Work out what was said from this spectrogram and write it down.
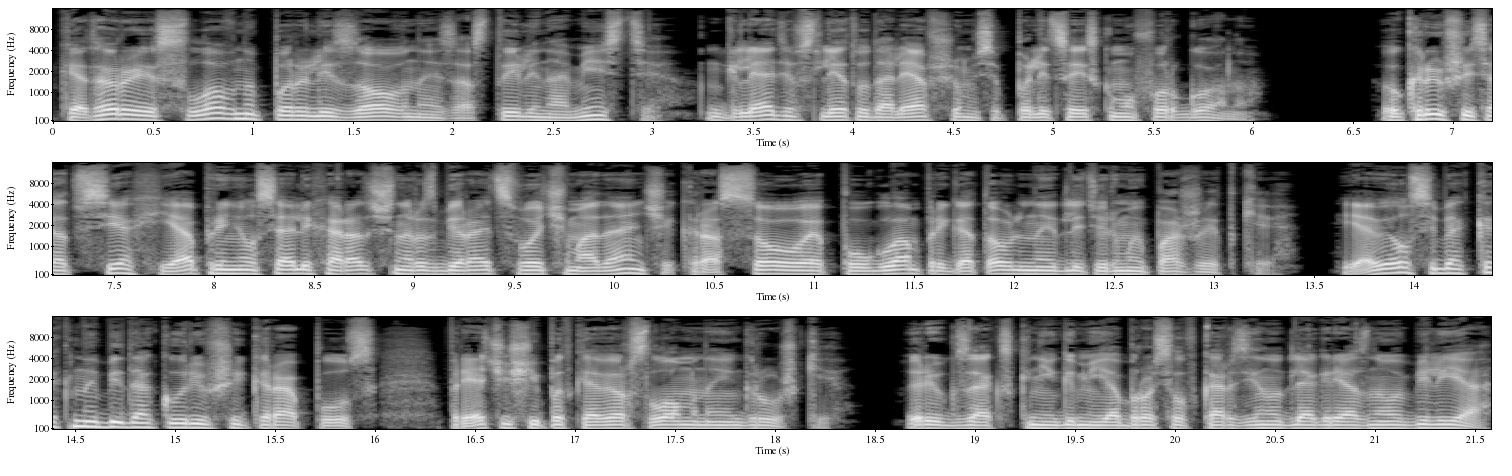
которые, словно парализованные, застыли на месте, глядя вслед удалявшемуся полицейскому фургону. Укрывшись от всех, я принялся лихорадочно разбирать свой чемоданчик, рассовывая по углам приготовленные для тюрьмы пожитки. Я вел себя как набедокуривший карапуз, прячущий под ковер сломанные игрушки. Рюкзак с книгами я бросил в корзину для грязного белья.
